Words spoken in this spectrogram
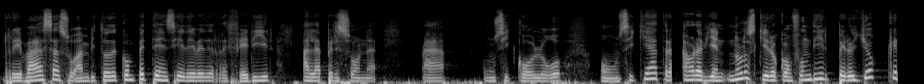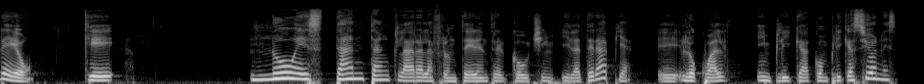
rebasa su ámbito de competencia y debe de referir a la persona a un psicólogo o un psiquiatra. Ahora bien, no los quiero confundir, pero yo creo que no es tan, tan clara la frontera entre el coaching y la terapia, eh, lo cual implica complicaciones.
